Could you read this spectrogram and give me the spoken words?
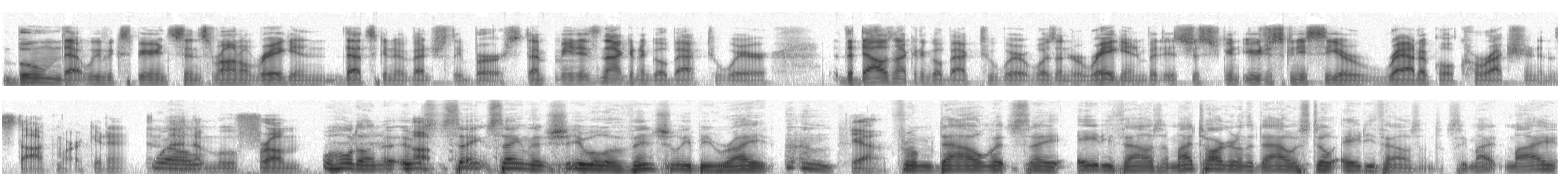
boom that we've experienced since Ronald Reagan, that's going to eventually burst. I mean, it's not going to go back to where the Dow's not going to go back to where it was under Reagan, but it's just you're just going to see a radical correction in the stock market and, and Well- then a move from well, hold on. It was saying saying that she will eventually be right. yeah from Dow, let's say eighty thousand. My target on the Dow is still eighty thousand. See, my my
